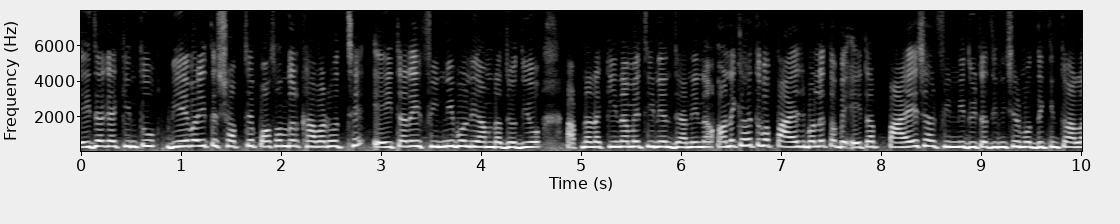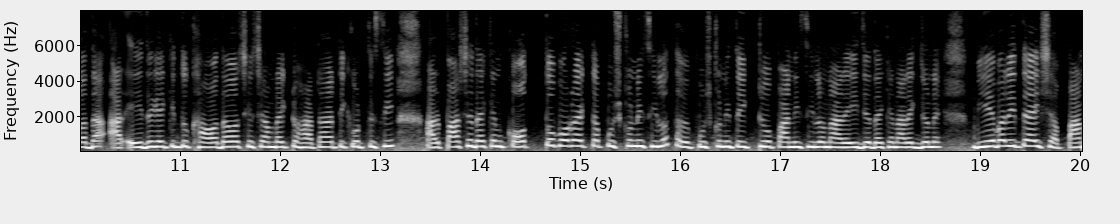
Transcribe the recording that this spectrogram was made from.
এই জায়গায় কিন্তু বিয়ে বাড়িতে সবচেয়ে পছন্দের খাবার হচ্ছে এইটার এই ফিন্নি বলি আমরা যদিও আপনারা কি নামে চিনেন জানি না। অনেকে হয়তো বা পায়েস বলে, তবে এটা পায়েস আর ফিন্নি দুইটা জিনিসের মধ্যে কিন্তু আলাদা। আর এই জায়গায় কিন্তু খাওয়া দাওয়া শেষে আমরা একটু হাঁটাহাঁটি করতেছি। আর পাশে দেখেন কত বড় একটা পুষ্কনি ছিল, তবে পুষ্কনিতে একটুও পানি ছিল না। আর এই যে দেখেন আরেকজনে বিয়ে বাড়িতে আইসা পান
